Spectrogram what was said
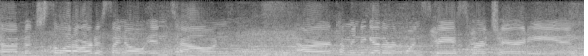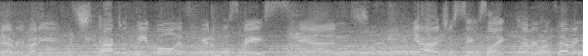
um, just a lot of artists I know for a charity, and everybody's packed with people. It's a beautiful space, and yeah, it just seems like everyone's having.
